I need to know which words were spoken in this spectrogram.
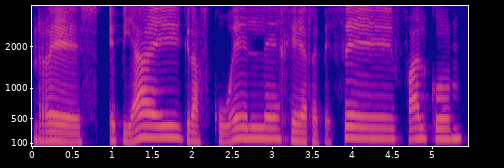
REST API, GraphQL, gRPC, Falcon.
